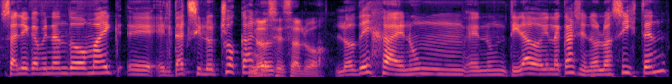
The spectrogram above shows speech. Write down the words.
Sale caminando Mike, eh, el taxi lo choca, No lo, se salvó. lo deja en un, en un tirado ahí en la calle, no lo asisten.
